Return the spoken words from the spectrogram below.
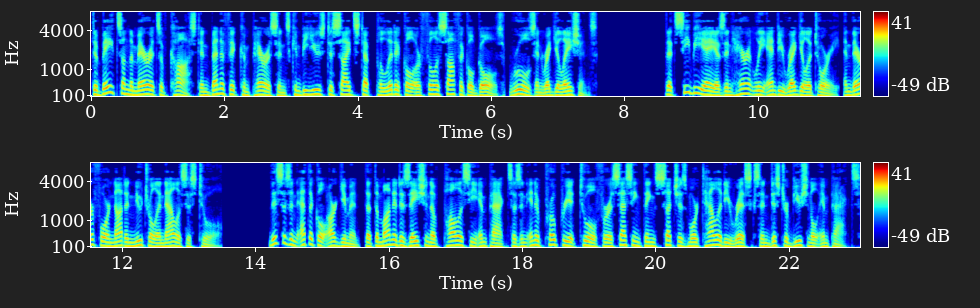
Debates on the merits of cost and benefit comparisons can be used to sidestep political or philosophical goals, rules and regulations. That CBA is inherently anti-regulatory, and therefore not a neutral analysis tool. This is an ethical argument, that the monetization of policy impacts is an inappropriate tool for assessing things such as mortality risks and distributional impacts.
